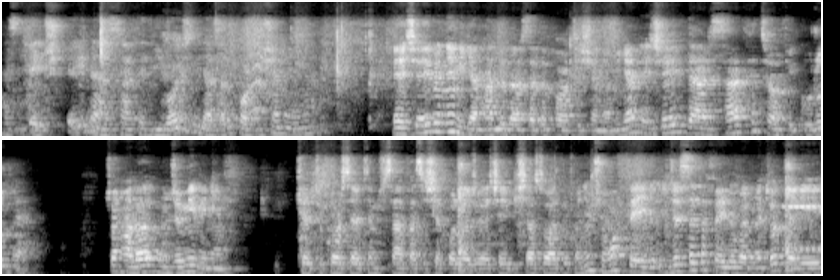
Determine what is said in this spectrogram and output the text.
از HA در سطح device در سطح پارتیشن اینه HA رو نمیگن حتی در سطح پارتیشن میگن HA در سطح traffic group ه چون حالا اونجا می‌بینیم که تو course ارتم تو سرفصل شیخ راجع به HA بیشتر صحبت بکنیم. شما fail اینجا سه تا failover method داری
